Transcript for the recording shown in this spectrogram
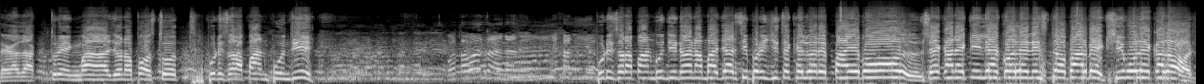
দেখা যাক তুরেং মারার জন্য প্রস্তুত পুটিসরা পানপুঞ্জি পুটিসরা পানপুঞ্জি নয় নাম্বার জার্সি পরিচিত খেলোয়াড়ের পায়ে বল। সেখানে ক্লিয়ার করলেন স্টপার বেগ শিমুল একাদশ।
